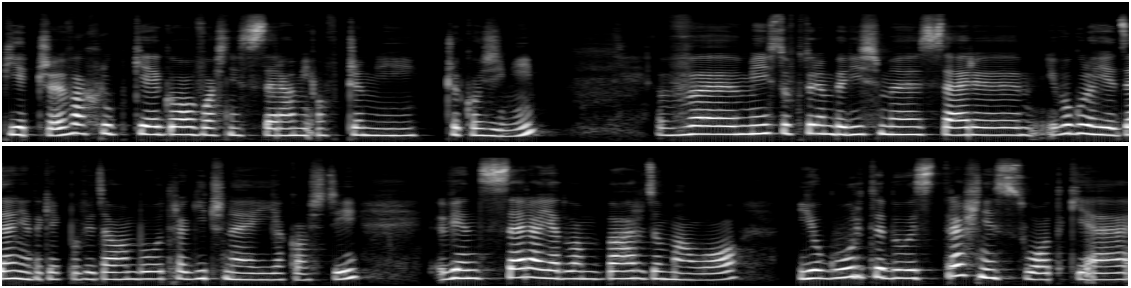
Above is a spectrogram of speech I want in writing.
pieczywa chrupkiego właśnie z serami owczymi czy kozimi. W miejscu, w którym byliśmy, sery i w ogóle jedzenie, tak jak powiedziałam, było tragicznej jakości, więc sera jadłam bardzo mało. Jogurty były strasznie słodkie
